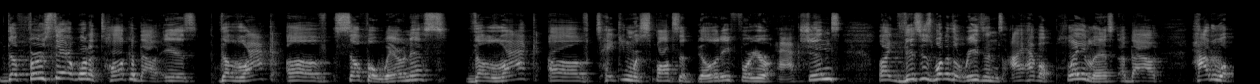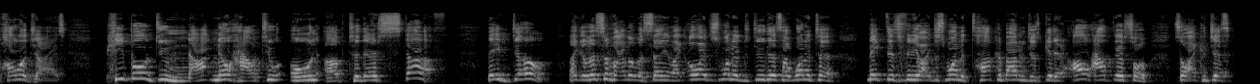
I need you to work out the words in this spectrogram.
the first thing I wanna talk about is the lack of self-awareness, the lack of taking responsibility for your actions. Like this is one of the reasons I have a playlist about how to apologize. People do not know how to own up to their stuff. They don't. Like Alyssa Violet was saying, like, oh, I just wanted to do this. I wanted to make this video. I just wanted to talk about it and just get it all out there so, so I could just,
